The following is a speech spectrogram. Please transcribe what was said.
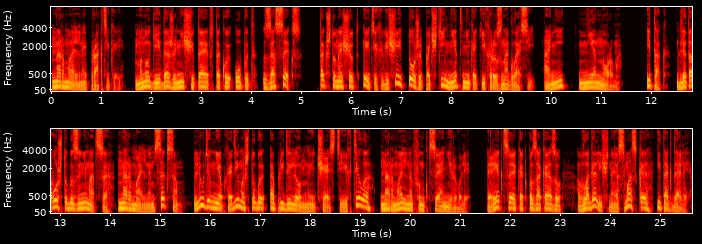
нормальной практикой. Многие даже не считают такой опыт за секс. Так что насчет этих вещей тоже почти нет никаких разногласий. Они не норма. Итак, для того, чтобы заниматься нормальным сексом, людям необходимо, чтобы определенные части их тела нормально функционировали. Эрекция, как по заказу, влагалищная смазка и так далее.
